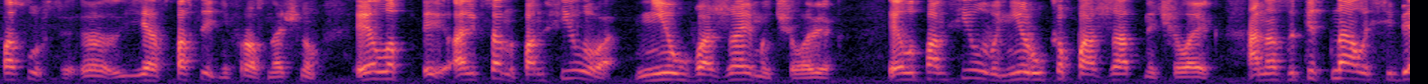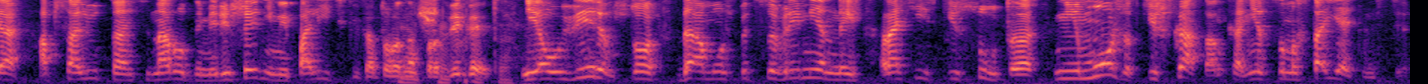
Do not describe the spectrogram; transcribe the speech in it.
Послушайте, э, я с последней фразы начну. Элла э, Александра Панфилова неуважаемый человек. Элла Панфилова не рукопожатный человек. Она запятнала себя абсолютно антинародными решениями и политикой, которую она продвигает. Круто. Я уверен, что, да, может быть, современный российский суд э, не может, кишка танка, нет самостоятельности,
